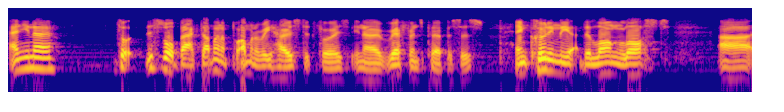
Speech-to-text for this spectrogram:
and you know, so this is all backed up. I'm going to I'm to rehost it for you know reference purposes, including the the long lost uh,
